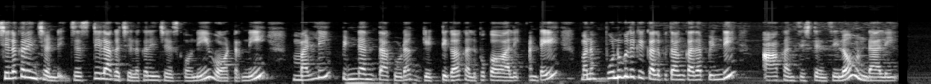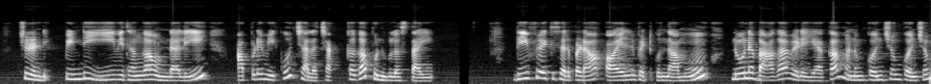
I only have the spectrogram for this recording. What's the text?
చిలకరించండి జస్ట్ ఇలాగా చిలకరించేసుకొని వాటర్ని మళ్ళీ పిండంతా కూడా గట్టిగా కలుపుకోవాలి. అంటే మనం పునుగులకి కలుపుతాం కదా పిండి ఆ కన్సిస్టెన్సీలో ఉండాలి. చూడండి పిండి ఈ విధంగా ఉండాలి. అప్పుడే మీకు చాలా చక్కగా పునుగులు వస్తాయి డీప్ ఫ్రైకి సరిపడా ఆయిల్ని పెట్టుకుందాము. నూనె బాగా వేడయ్యాక మనం కొంచెం కొంచెం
